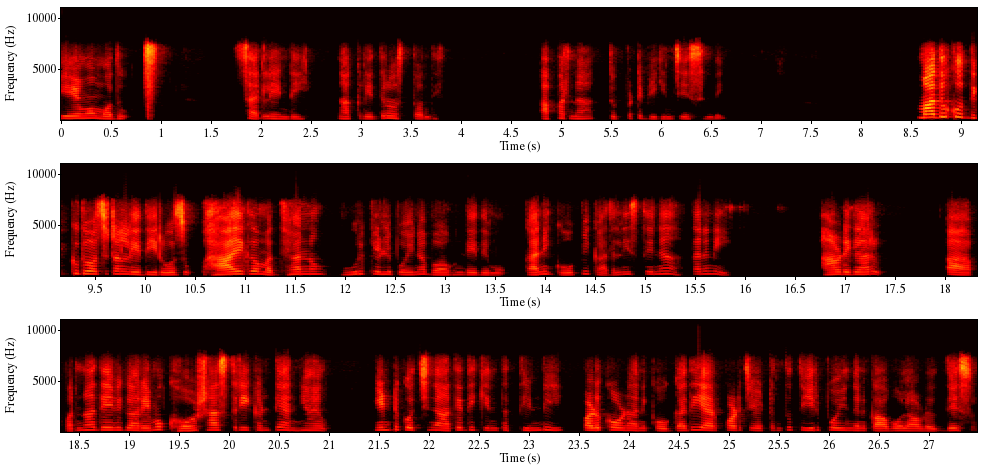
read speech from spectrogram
ఏమో మధు. సర్లేండి నాకు నిద్ర వస్తోంది. అపర్ణ దుప్పటి బిగించేసింది. మధుకు దిక్కు దోచటం లేదు ఈ రోజు. హాయిగా మధ్యాహ్నం ఊరికెళ్ళిపోయినా బాగుండేదేమో. కానీ గోపి కదలిస్తేనా తనని ఆవిడ గారు ఆ అపర్ణాదేవి గారేమో ఘోషాస్త్రి కంటే అన్యాయం. ఇంటికొచ్చిన అతిథికి ఇంత తిండి పడుకోవడానికి ఓ గది ఏర్పాటు చేయటంతో తీరిపోయిందని కాబోలు ఆవిడ ఉద్దేశం.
